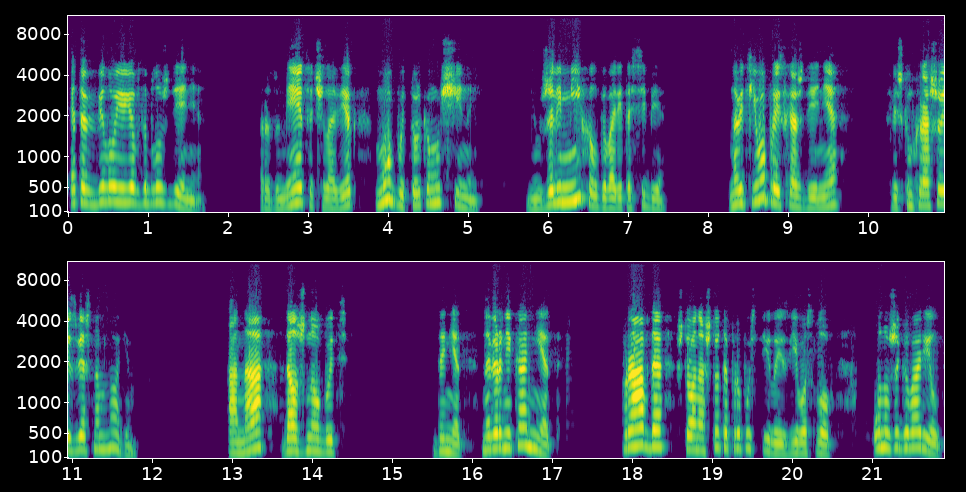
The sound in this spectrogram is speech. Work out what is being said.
это ввело ее в заблуждение. Разумеется, человек мог быть только мужчиной. Неужели Михаил говорит о себе? Но ведь его происхождение слишком хорошо известно многим. Она должно быть Да нет, наверняка нет. Правда, что она что-то пропустила из его слов. Он уже говорил:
